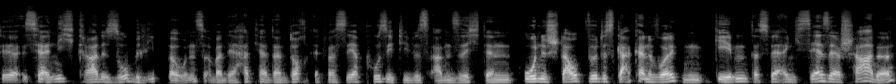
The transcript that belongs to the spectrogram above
der ist ja nicht gerade so beliebt bei uns, aber der hat ja dann doch etwas sehr Positives an sich, denn ohne Staub würde es gar keine Wolken geben. Das wäre eigentlich sehr, sehr schade.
